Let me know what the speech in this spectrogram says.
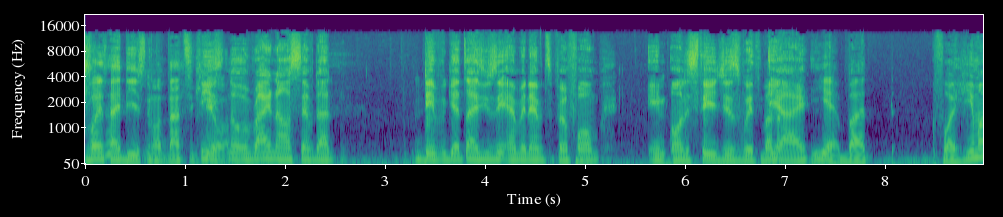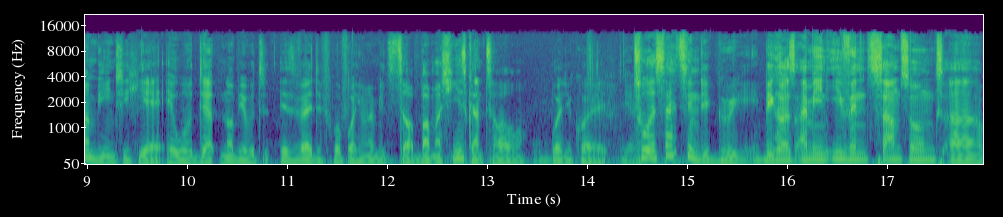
Voice ID is not that Please, secure. no, right now, Seth, that David Guetta is using Eminem to perform in on stages with But AI. yeah, but for a human being to hear, it will de- not be able to. It's very difficult for a human being to tell. But machines can tell. What do you call it? Yeah. to a certain degree because i mean even samsung's uh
